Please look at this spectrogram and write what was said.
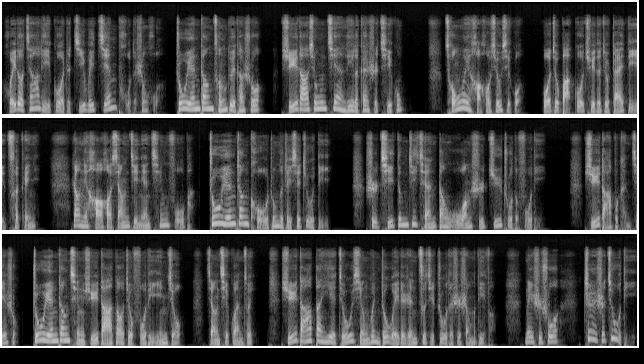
回到家里过着极为简朴的生活。朱元璋曾对他说：“徐达兄建立了盖世奇功，从未好好休息过，我就把过去的旧宅邸赐给你，让你好好享几年清福吧。”朱元璋口中的这些旧邸，是其登基前当吴王时居住的府邸。徐达不肯接受。朱元璋请徐达到旧府邸饮酒，将其灌醉。徐达半夜酒醒，问周围的人自己住的是什么地方。内侍说这是旧邸。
